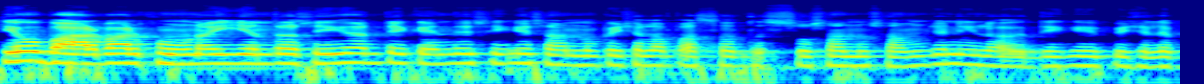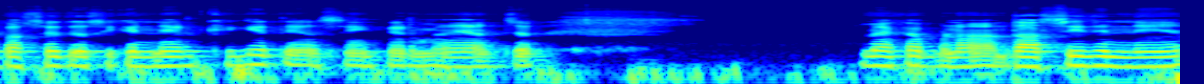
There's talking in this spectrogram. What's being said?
ਤੇ ਉਹ ਬਾਰ-ਬਾਰ ਫੋਨ ਆਈ ਜਾਂਦਾ ਸੀਗਾ ਤੇ ਕਹਿੰਦੇ ਸੀਗੇ ਸਾਨੂੰ ਪਿਛਲਾ ਪਾਸਾ ਦੱਸੋ, ਸਾਨੂੰ ਸਮਝ ਨਹੀਂ ਲੱਗਦੀ ਕਿ ਪਿਛਲੇ ਪਾਸੇ ਤੇ ਅਸੀਂ ਕਿੰਨੇ ਰੱਖੀਏ ਤੇ ਅਸੀਂ ਫਿਰ ਮੈਂ ਅੱਜ ਮੈਂ ਕਿਹਾ ਬਣਾ, ਦੱਸ ਹੀ ਦਿੰਨੇ ਆ।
